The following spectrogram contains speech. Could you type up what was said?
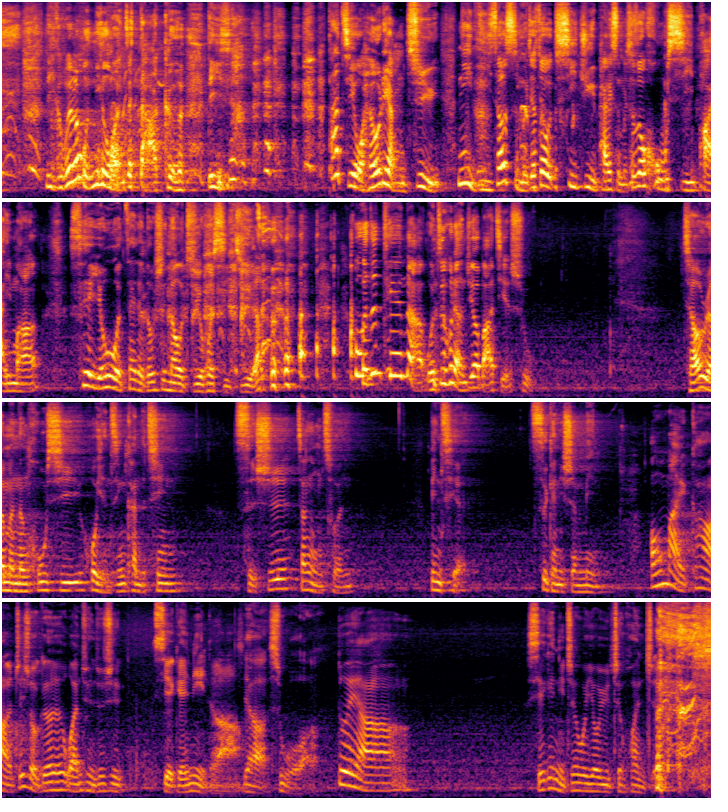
你可不可以让我念完再打嗝？等一下，大姐，我还有两句，你你知道什么叫做戏剧拍，什么叫做呼吸拍吗？所以有我在的都是闹剧或喜剧啊！我的天哪，我最后两句要把它结束。只要人们能呼吸或眼睛看得清，此诗将永存，并且赐给你生命。Oh my god，这首歌完全就是写给你的啊！呀，是我啊。对啊，写给你这位忧郁症患者。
